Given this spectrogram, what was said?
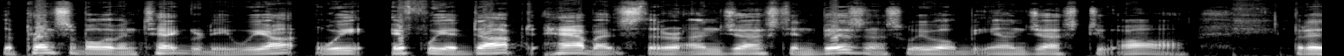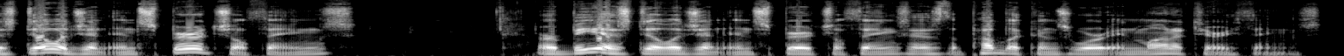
The principle of integrity. We, ought, we, if we adopt habits that are unjust in business, we will be unjust to all. But as diligent in spiritual things, or be as diligent in spiritual things as the publicans were in monetary things.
